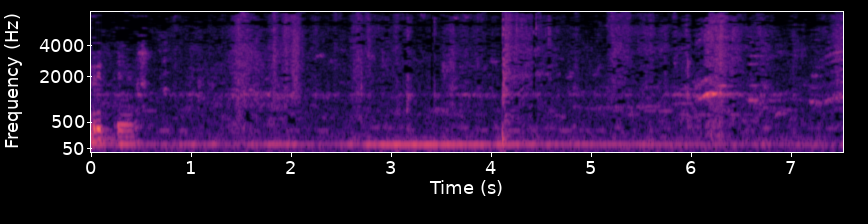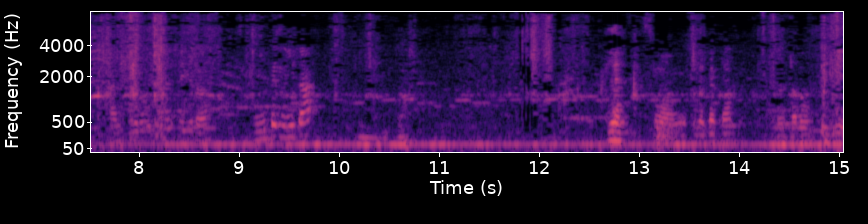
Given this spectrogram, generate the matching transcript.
Wirid ya. Ya, semua meledakan dan terlalu tinggi.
